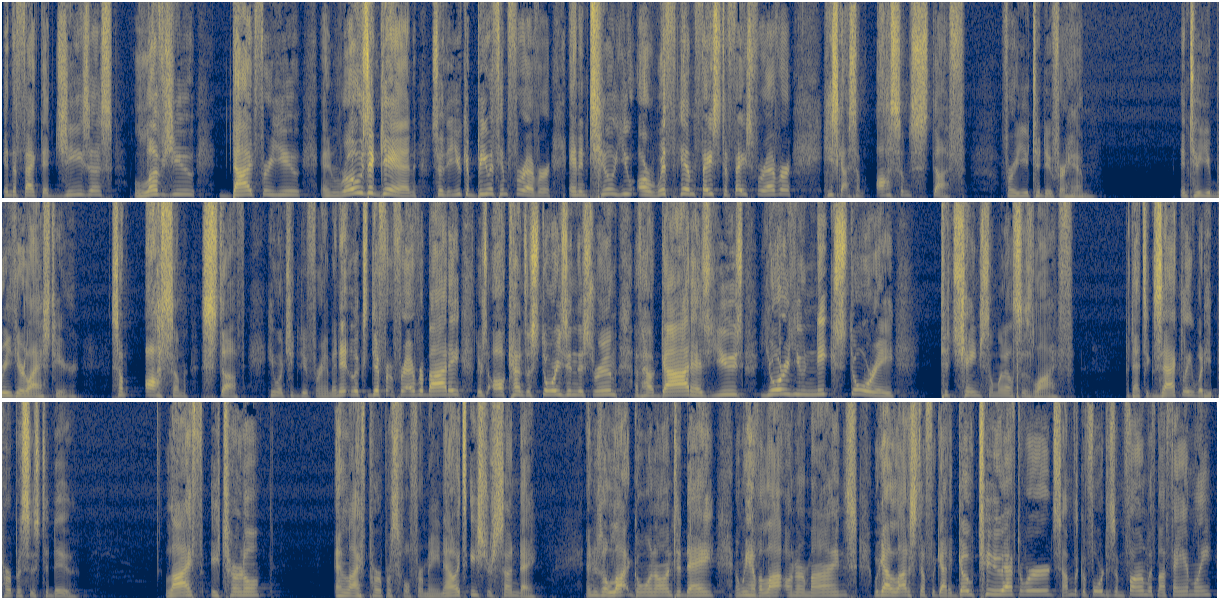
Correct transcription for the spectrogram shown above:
in the fact that Jesus loves you, died for you, and rose again so that you could be with him forever. And until you are with him face to face forever, he's got some awesome stuff for you to do for him until you breathe your last here. Some awesome stuff he wants you to do for him. And it looks different for everybody. There's all kinds of stories in this room of how God has used your unique story to change someone else's life. But that's exactly what he purposes to do life eternal and life purposeful for me. Now it's Easter Sunday. And there's a lot going on today, and we have a lot on our minds. We got a lot of stuff we got to go to afterwards. I'm looking forward to some fun with my family.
